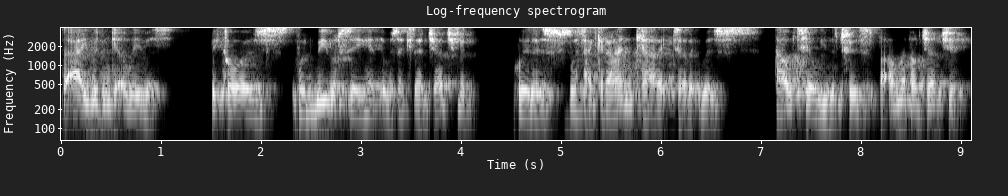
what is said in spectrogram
that I wouldn't get away with because when we were saying it, there was a kind of judgment. Whereas with a grand character, it was, I'll tell you the truth, but I'll never judge you.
